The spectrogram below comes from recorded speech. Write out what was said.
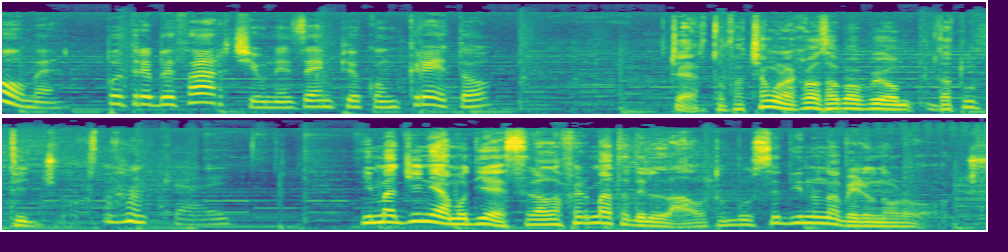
Come? Potrebbe farci un esempio concreto? Certo, facciamo una cosa proprio da tutti i giorni. Ok. Immaginiamo di essere alla fermata dell'autobus e di non avere un orologio,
